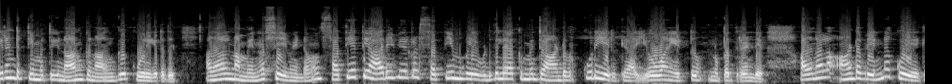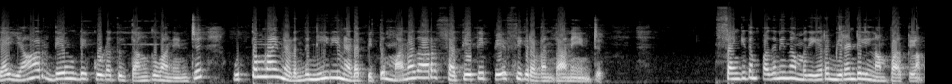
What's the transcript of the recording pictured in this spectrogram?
இரண்டு திமுத்தி நான்கு நான்கு கூறுகிறது. அதனால் நாம் என்ன செய்ய வேண்டும் சத்தியத்தை அறிவீர்கள் சத்தியம் உங்களை விடுதலையாக்கும் என்று ஆண்டவர் கூறியிருக்கிறார். யோவான் எட்டு முப்பத்தி ரெண்டு அதனால ஆண்டவர் என்ன கூறியிருக்கிறார்? யார் தேவனுடைய கூடத்தில் தங்குவான் என்று உத்தமனாய் நடந்து நீதி நடப்பித்து மனதார சத்தியத்தை பேசுகிறவன் தானே என்று. சங்கீதம் பதினைந்தாம் அதிகாரம் இரண்டில் நாம் பார்க்கலாம்.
